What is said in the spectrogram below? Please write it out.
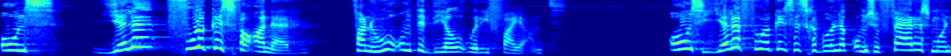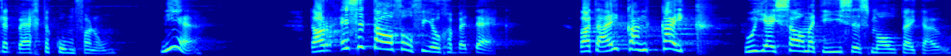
ons hele fokus verander van hoe om te deel oor die vyand. Ons hele fokus is gewoonlik om so ver as moontlik weg te kom van hom. Nee. Daar is 'n tafel vir jou gebedek wat hy kan kyk hoe jy saam met Jesus maaltyd hou.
